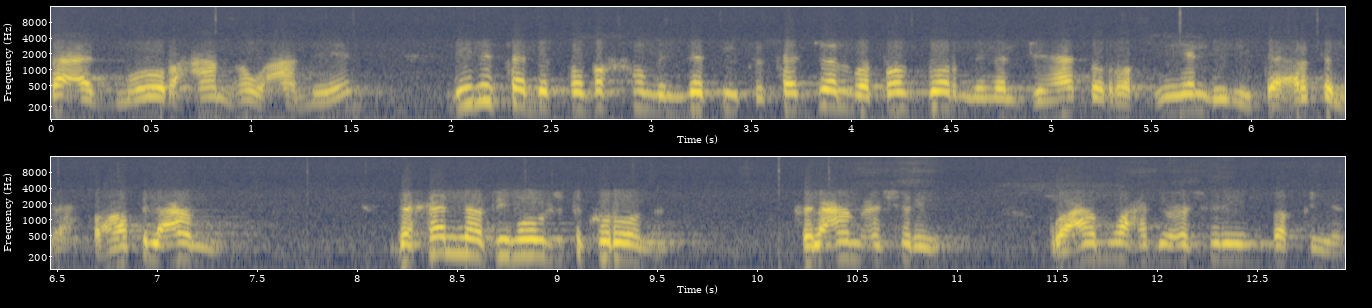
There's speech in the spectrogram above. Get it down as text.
بعد مرور عام أو عامين بنسب التضخم التي تسجل وتصدر من الجهات الرسمية لإدارة الإحصاءات العامة دخلنا في موجة كورونا في العام 20 وعام 21 بقيت.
